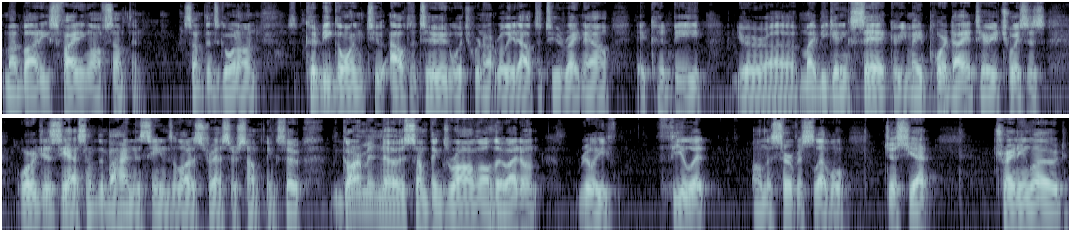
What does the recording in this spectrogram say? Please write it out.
my body's fighting off something. Something's going on. Could be going to altitude, which we're not really at altitude right now. It could be you're uh, might be getting sick, or you made poor dietary choices, or just yeah, something behind the scenes, a lot of stress or something. So Garmin knows something's wrong, although I don't really feel it on the surface level just yet. Training load,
